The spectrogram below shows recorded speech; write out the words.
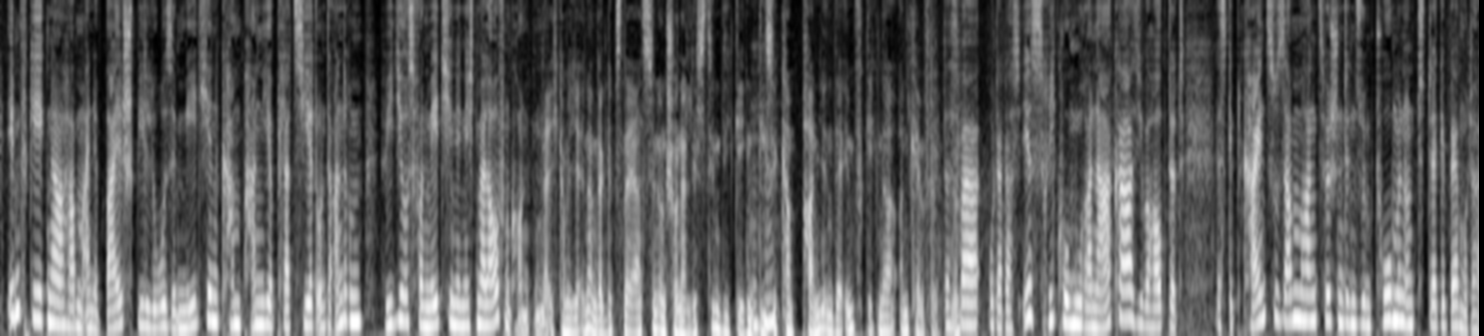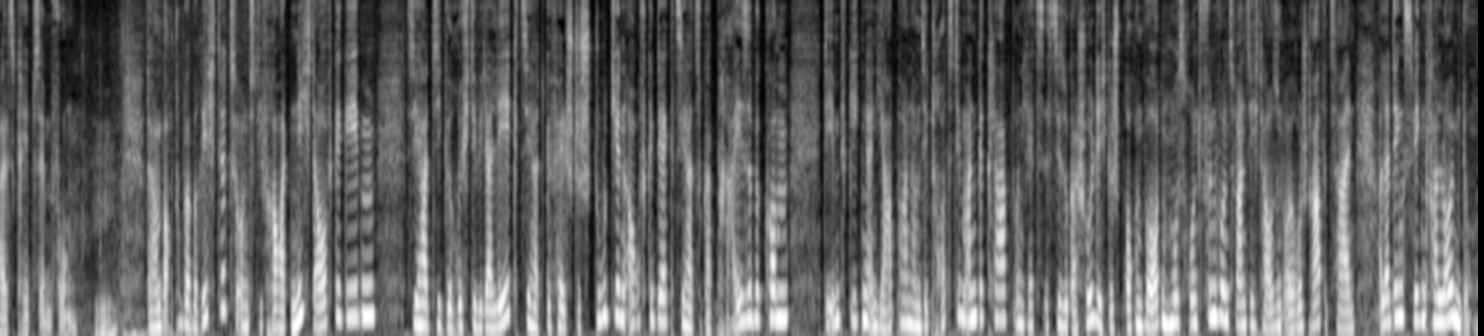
Impfgegner haben eine beispiellose Medienkampagne platziert, unter anderem Videos von Mädchen, die nicht mehr laufen konnten. Na, ich kann mich erinnern, da gibt es eine Ärztin und Journalistin, die gegen mhm. diese Kampagnen der Impfgegner ankämpfte. Das ja? war oder das ist Riko Muranaka. Sie behauptet, es gibt keinen Zusammenhang zwischen den Symptomen und der Gebärmutterhalskrebsimpfung. Mhm. Da haben wir auch darüber berichtet und die Frau hat nicht aufgegeben. Sie hat die Gerüchte widerlegt, sie hat gefälschte Studien aufgedeckt, sie hat sogar Preise bekommen bekommen. Die Impfgegner in Japan haben sie trotzdem angeklagt und jetzt ist sie sogar schuldig gesprochen worden und muss rund 25.000 Euro Strafe zahlen. Allerdings wegen Verleumdung.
